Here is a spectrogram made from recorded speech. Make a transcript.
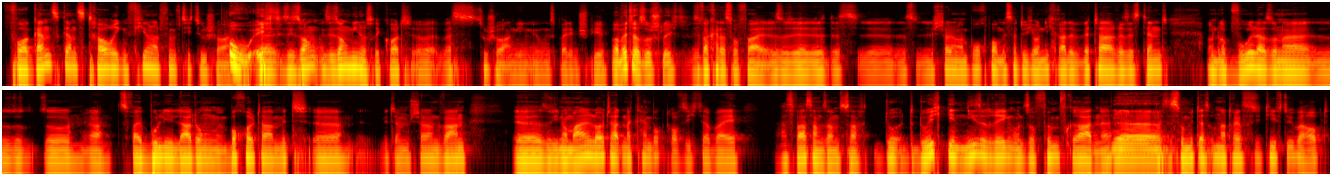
vor ganz, ganz traurigen 450 Zuschauern. Oh, echt? Äh, Saison, Saison-Minusrekord, äh, was Zuschauer anging übrigens bei dem Spiel. War Wetter so schlecht? Es war katastrophal. Also der, das, äh, das Stadion am Bruchbaum ist natürlich auch nicht gerade wetterresistent. Und obwohl da so eine so, so ja, zwei Bulli-Ladungen Bocholter mit, äh, mit am Stadion waren, äh, so die normalen Leute hatten da keinen Bock drauf, sich dabei, was war es am Samstag? Du, durchgehend Nieselregen und so 5 Grad, ne? Ja. Das ist somit das unattraktivste überhaupt.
